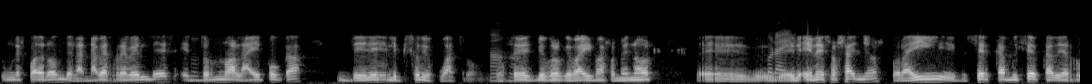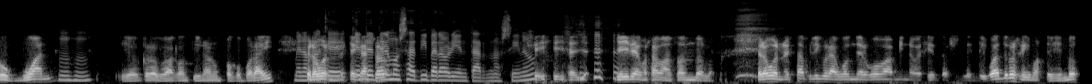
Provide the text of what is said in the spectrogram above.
un escuadrón de las naves rebeldes en torno a la época del episodio 4. Entonces yo creo que va a ir más o menos eh, en, esos años, por ahí, cerca, muy cerca de Rogue One. Yo creo que va a continuar un poco por ahí. Pero bueno, que, este te tenemos a ti para orientarnos, ¿sí, no? Sí, ya, ya, iremos avanzándolo. Pero bueno, esta película Wonder Woman 1974, seguimos teniendo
